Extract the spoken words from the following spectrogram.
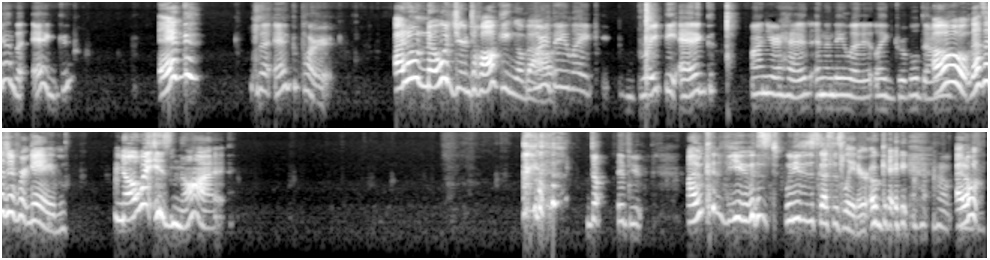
yeah, the egg. Egg? The egg part. I don't know what you're talking about. Where they like break the egg on your head and then they let it like dribble down. oh, that's a different game. no, it is not. Don't- if you I'm confused. We need to discuss this later. Okay. I don't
